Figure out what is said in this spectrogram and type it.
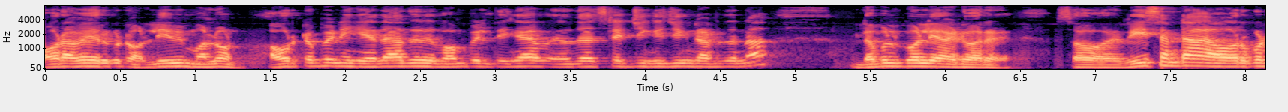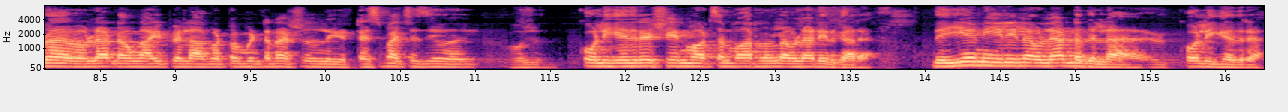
அவராகவே இருக்கட்டும். லீவி மலோன் அவர்கிட்ட போய் நீங்கள் ஏதாவது வம்பு இழுத்தீங்க ஏதாவது ஸ்ட்ரெச்சிங் கிச்சிங் நடந்ததுன்னா டபுள் கோலி ஆகிடுவார் ஸோ ரீசெண்டாக அவர் கூட விளையாண்டவங்க ஐபிஎல் ஆகட்டும் இன்டர்நேஷ்னல் டெஸ்ட் மேட்சஸ் கோலிக்கு எதிரே ஷேன் வாட்ஸன் வார்னர்லாம் விளையாடிருக்காரு இந்த இஎன் இலியில் விளையாண்டதில்லை கோலிக்கு எதிராக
